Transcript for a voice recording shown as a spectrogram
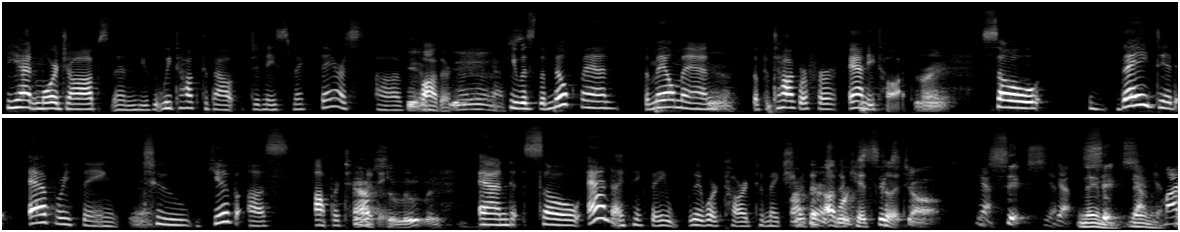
He had more jobs than you. We talked about Denise McNair's uh, Yeah. father. Yeah. yeah. He was the milkman, the mailman, Yeah. the photographer, and he taught. Right. So they did everything to give us opportunity. Absolutely. And so, and I think they they worked hard to make sure My that parents other worked kids six could. jobs. Yeah. Six. Yeah. Name 'em, Six. name 'em. My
